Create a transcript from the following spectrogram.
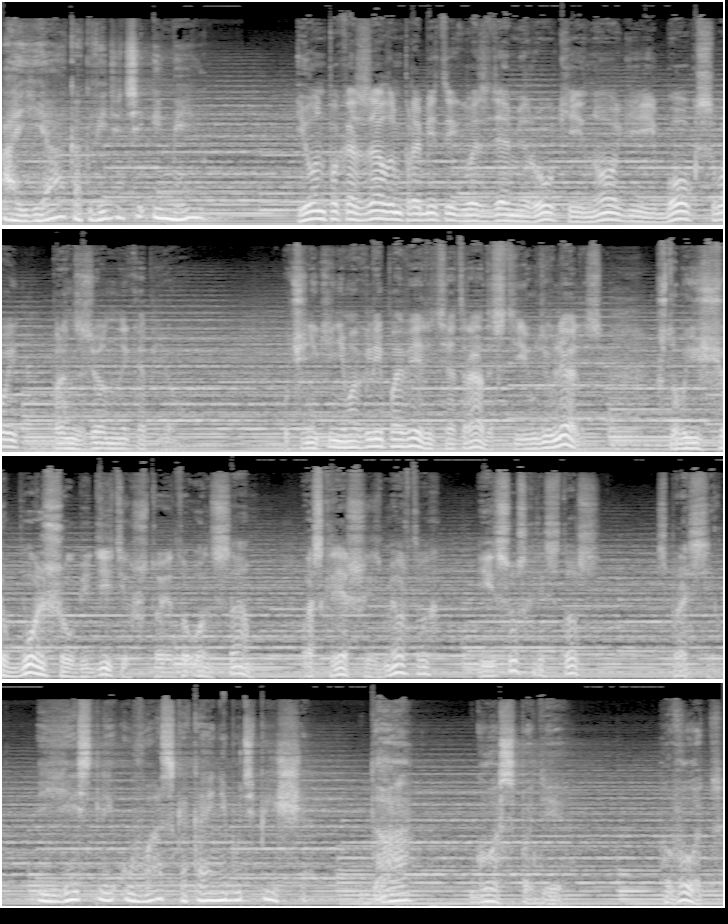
а я, как видите, имею. И он показал им пробитые гвоздями руки и ноги, и бок свой, пронзенный копьем. Ученики не могли поверить от радости и удивлялись, чтобы еще больше убедить их, что это он сам, воскресший из мертвых, Иисус Христос, спросил. Есть ли у вас какая-нибудь пища? Да, Господи. Вот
